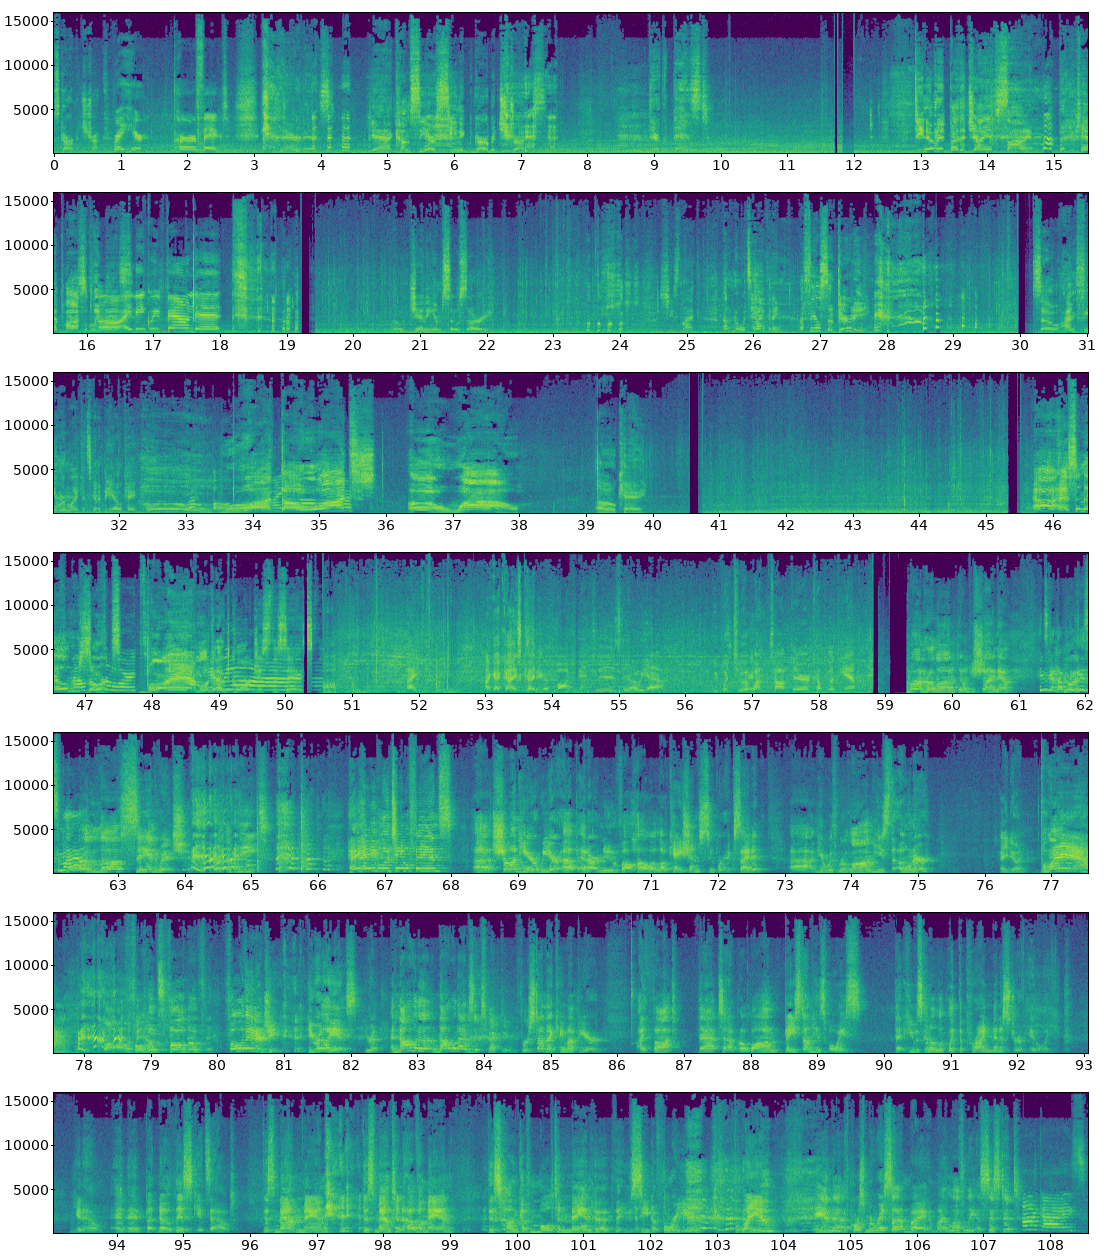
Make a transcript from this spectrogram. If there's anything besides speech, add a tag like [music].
this garbage truck? Right here. Perfect. There it is. yeah, come see our scenic garbage trucks. [laughs] They're the best. Denoted by the giant sign that you can't possibly [laughs] oh, miss. Oh, I think we found it. [laughs] Oh, Jenny, I'm so sorry. She's like, I don't know what's happening. I feel so dirty. So I'm feeling like it's gonna be okay. [gasps] Oh, what my the gosh. what? Oh, wow. Okay. Ah, SML, SML Resorts. Resorts. Blam! Look Here at how gorgeous are. this is. Hi. I got guys cutting log benches. Oh yeah. We put two up on the top there, a couple at the amphitheater. Come on, Roland. Don't be shy now. He's got the You're, biggest you're a love sandwich. You're the meat. Hey, hey, Blue Table fans. Uh, Sean here. We are up at our new Valhalla location. Super excited. Uh, I'm here with Roland. He's the owner. How you doing? Blam! Valhalla [laughs] full of full of full of energy. He really is. He re- and not what I- not what I was expecting. First time I came up here, I thought that uh, Roland, based on his voice, that he was going to look like the prime minister of Italy. You know, and then but no, this gets out. This mountain man, [laughs] this mountain of a man, this hunk of molten manhood that you see before you, blam. And uh, of course, Marissa, my my lovely assistant. Hi, guys.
